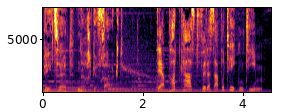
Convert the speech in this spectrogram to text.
PZ nachgefragt. Der Podcast für das Apothekenteam.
